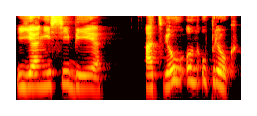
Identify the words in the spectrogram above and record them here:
Я не себе, отвел он упрек.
